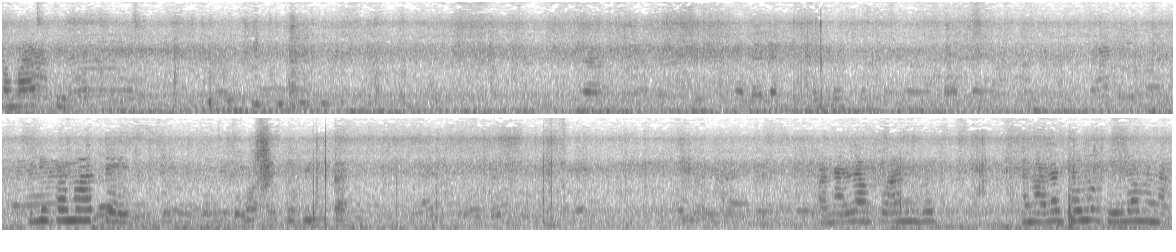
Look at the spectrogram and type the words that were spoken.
Kamatis. Ini kamatis. Anak lang po ano. Anak lang tulo pila man na.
